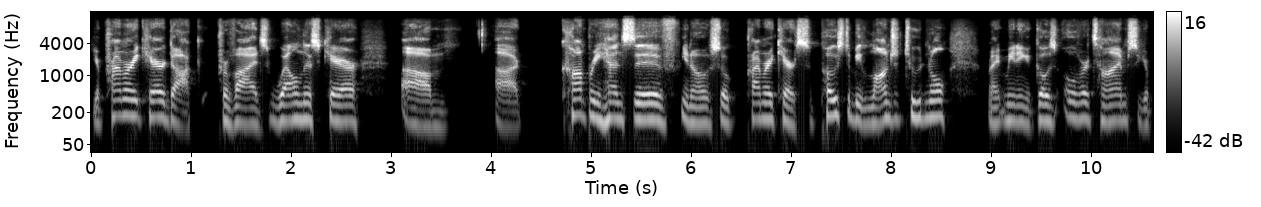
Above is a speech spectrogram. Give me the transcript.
your primary care doc provides wellness care, um, uh, comprehensive you know so primary care is supposed to be longitudinal right meaning it goes over time so you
